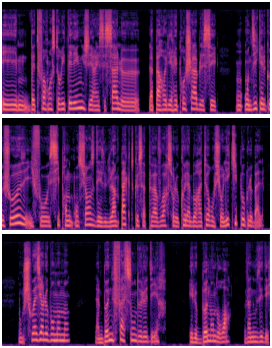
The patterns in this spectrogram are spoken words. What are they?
et hum, d'être fort en storytelling. Je dirais, c'est ça le, la parole irréprochable. C'est on, on dit quelque chose, il faut aussi prendre conscience des- de l'impact que ça peut avoir sur le collaborateur ou sur l'équipe au global. Donc choisir le bon moment, la bonne façon de le dire et le bon endroit va nous aider.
